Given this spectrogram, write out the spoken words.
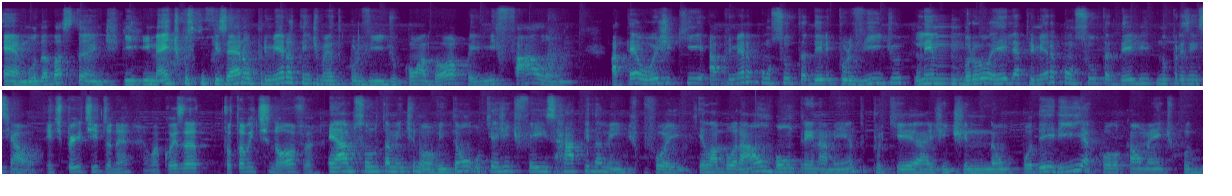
É, muda bastante. E, e médicos que fizeram o primeiro atendimento por vídeo com a Docway me falam até hoje que a primeira consulta dele por vídeo lembrou ele a primeira consulta dele no presencial. Gente perdido, né? É uma coisa totalmente nova. É absolutamente novo. Então, o que a gente fez rapidamente foi elaborar um bom treinamento, porque a gente não poderia colocar um médico.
